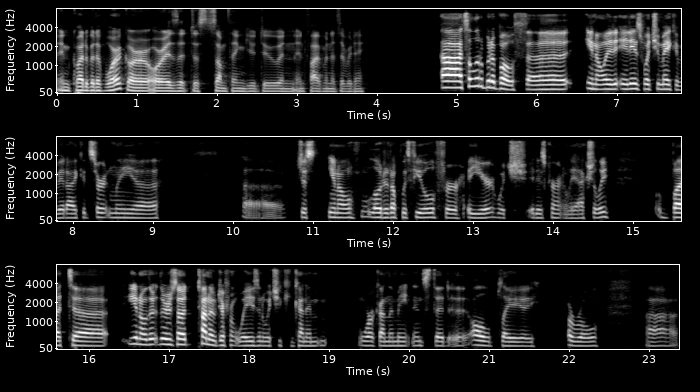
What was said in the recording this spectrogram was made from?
in quite a bit of work, or or is it just something you do in in five minutes every day? Uh, it's a little bit of both. Uh, you know, it, it is what you make of it. I could certainly uh, uh, just you know loaded up with fuel for a year, which it is currently actually. But uh, you know there, there's a ton of different ways in which you can kind of work on the maintenance that uh, all play a, a role. Uh,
